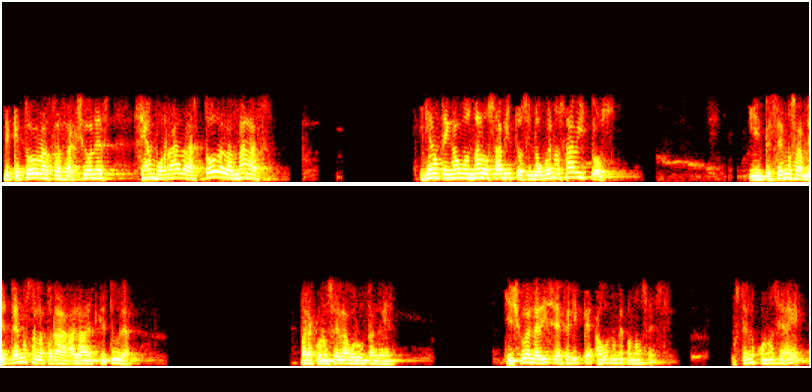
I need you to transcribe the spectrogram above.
de que todas nuestras acciones sean borradas, todas las malas. Y ya no tengamos malos hábitos, sino buenos hábitos. Y empecemos a meternos a la Torah, a la Escritura, para conocer la voluntad de Él. Yeshua le dice a Felipe, ¿aún no me conoces? ¿Usted lo conoce a Él?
